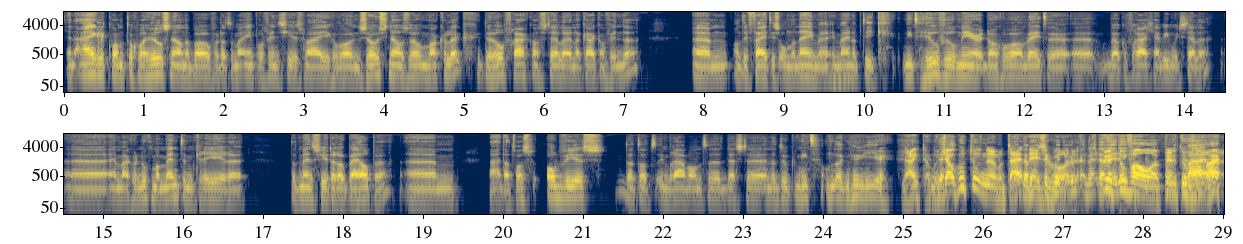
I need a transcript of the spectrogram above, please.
En eigenlijk kwam toch wel heel snel naar boven dat er maar één provincie is waar je gewoon zo snel, zo makkelijk de hulpvraag kan stellen en elkaar kan vinden. Ehm, want in feite is ondernemen in mijn optiek niet heel veel meer dan gewoon weten eh, welke vraag je aan wie moet stellen. En maar genoeg momentum creëren dat mensen je er ook bij helpen. Ehm, nou, dat was obvious dat dat in Brabant eh, het beste, en dat doe ik niet omdat ik nu hier ja, ik- dat moet je ook goed doen, eh, Martijn, dat deze woorden. Puur toeval, eh, puur toeval. Maar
